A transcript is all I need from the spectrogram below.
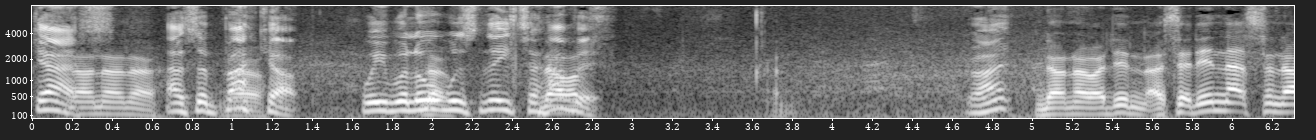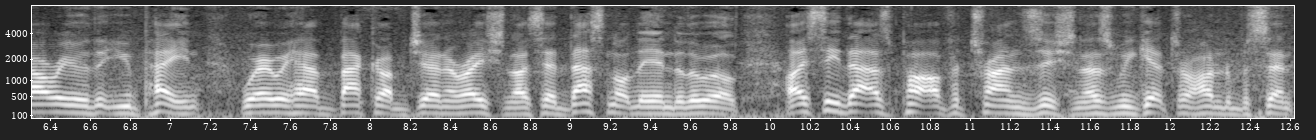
gas No, no, no. as a backup. We will always need to have it. Right? No, no, I didn't. I said in that scenario that you paint where we have backup generation, I said that's not the end of the world. I see that as part of a transition as we get to 100%,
